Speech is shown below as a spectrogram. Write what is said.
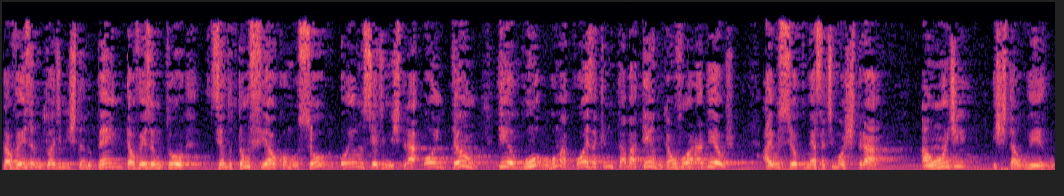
Talvez eu não estou administrando bem, talvez eu não estou sendo tão fiel como eu sou, ou eu não sei administrar, ou então tem algum, alguma coisa que não está batendo, então eu vou orar a Deus. Aí o Senhor começa a te mostrar aonde está o erro,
